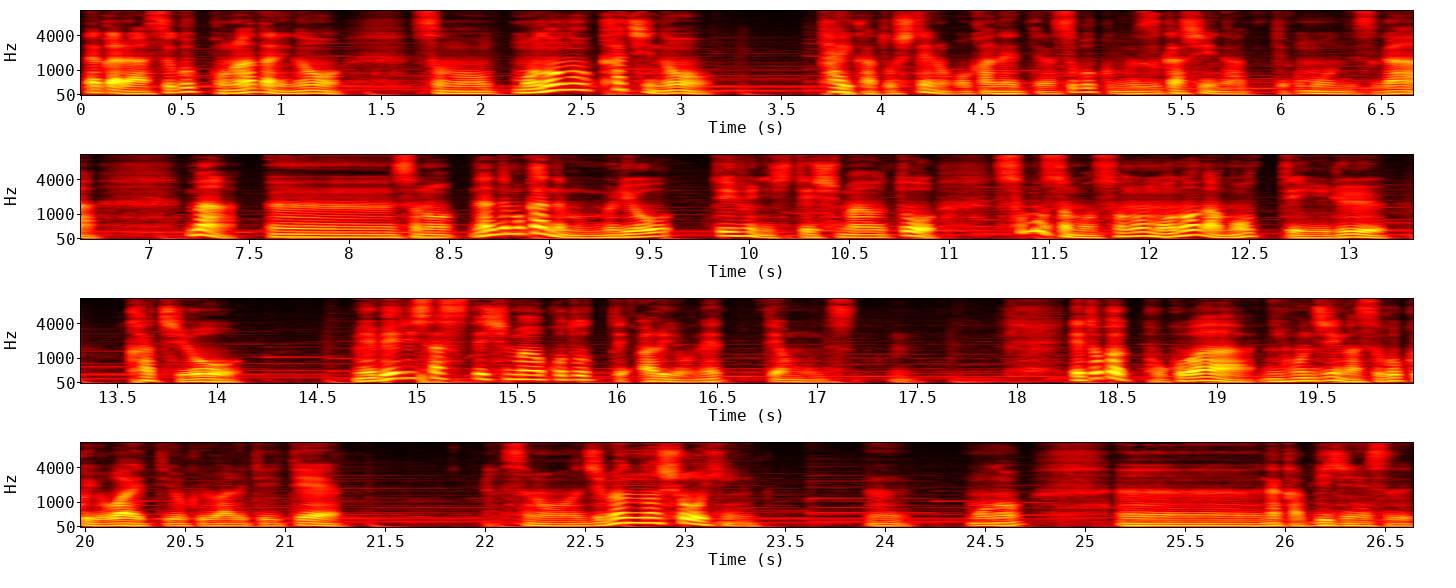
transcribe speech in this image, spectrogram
だからすごくこの辺りのその物のの価値の対価としてのお金っていうのはすごく難しいなって思うんですがまあうんその何でもかんでも無料っていうふうにしてしまうとそもそもそのものが持っている価値を目減りさせてしまうことってあるよねって思うんです。うん、でとかくここは日本人がすごく弱いってよく言われていてその自分の商品、うん、ものうんなんかビジネス、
